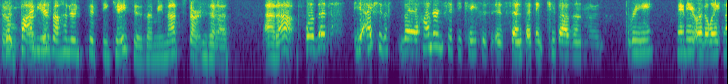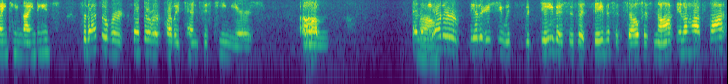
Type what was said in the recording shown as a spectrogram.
So but five years, it- 150 cases. I mean, that's starting to add up. Well, that yeah. Actually, the, the 150 cases is since I think 2003, maybe, or the late 1990s. So that's over that's over probably 10, 15 years. Um, and Wow. the other the other issue with, with Davis is that Davis itself is not in a hot spot.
